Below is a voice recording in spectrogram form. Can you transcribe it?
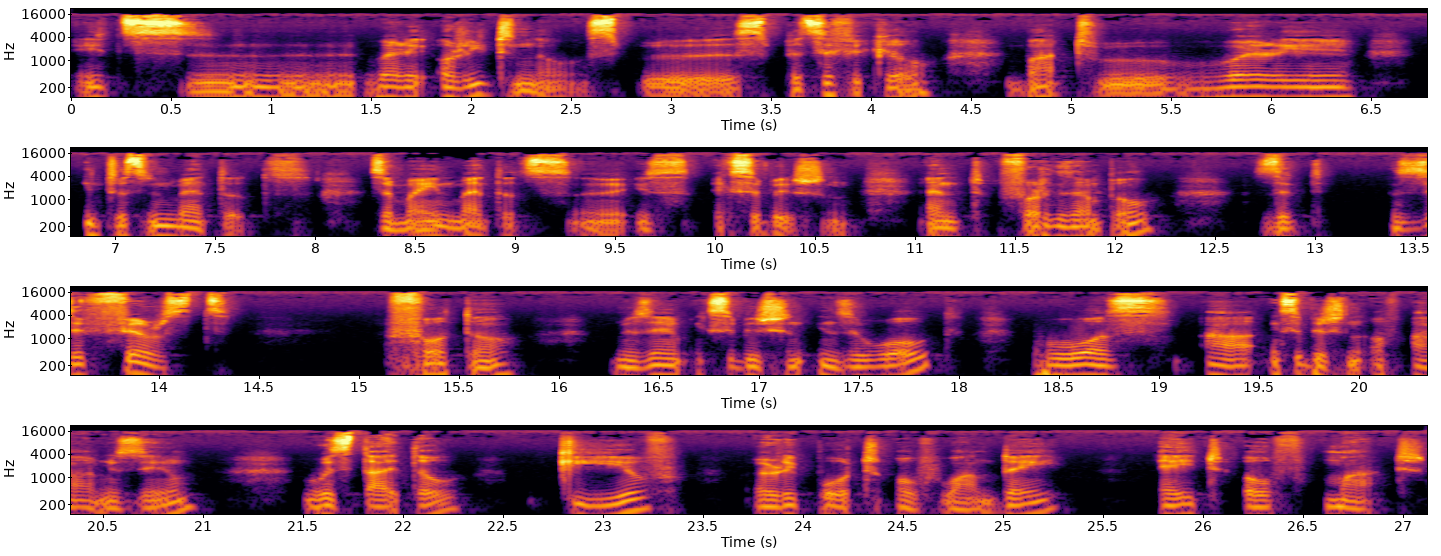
it's uh, very original sp- uh, specific but uh, very interesting methods the main methods uh, is exhibition. And for example, that the first photo museum exhibition in the world was an exhibition of our museum with title Kiev, a report of one day, 8th of March.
